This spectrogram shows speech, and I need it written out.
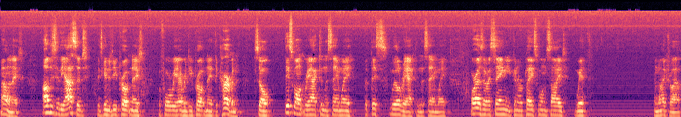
malonate. Obviously the acid is going to deprotonate before we ever deprotonate the carbon. So this won't react in the same way, but this will react in the same way. Or as I was saying, you can replace one side with a nitrile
